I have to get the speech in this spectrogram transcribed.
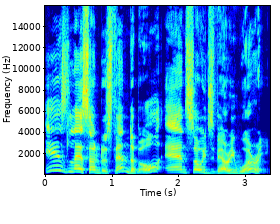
is less understandable, and so it's very worrying.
